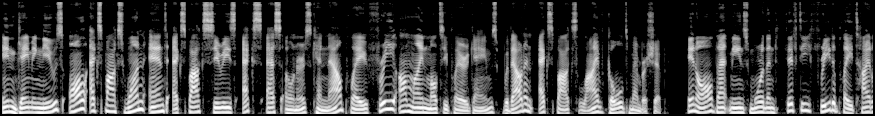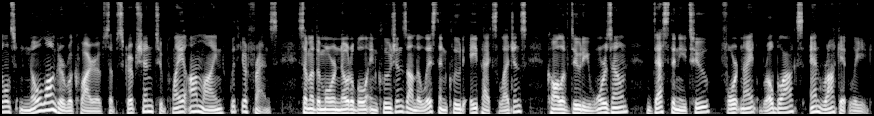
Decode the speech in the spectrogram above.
In gaming news, all Xbox One and Xbox Series XS owners can now play free online multiplayer games without an Xbox Live Gold membership. In all, that means more than 50 free to play titles no longer require a subscription to play online with your friends. Some of the more notable inclusions on the list include Apex Legends, Call of Duty Warzone, Destiny 2, Fortnite, Roblox, and Rocket League.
